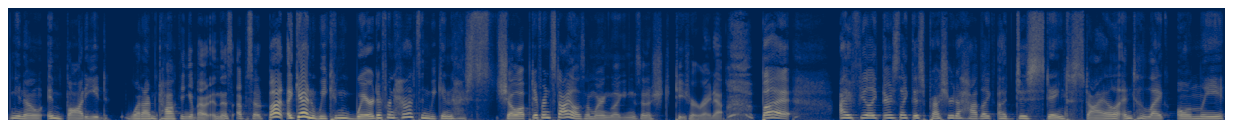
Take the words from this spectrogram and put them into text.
you know, embodied what I'm talking about in this episode. But again, we can wear different hats and we can show up different styles. I'm wearing leggings and a sh- t-shirt right now. But I feel like there's like this pressure to have like a distinct style and to like only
